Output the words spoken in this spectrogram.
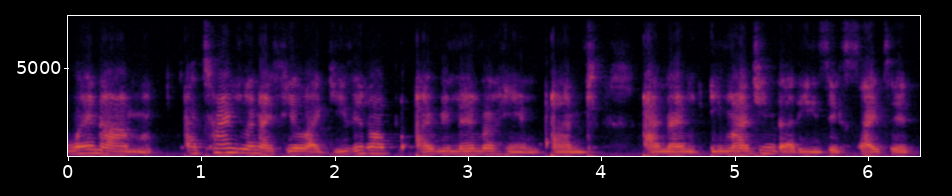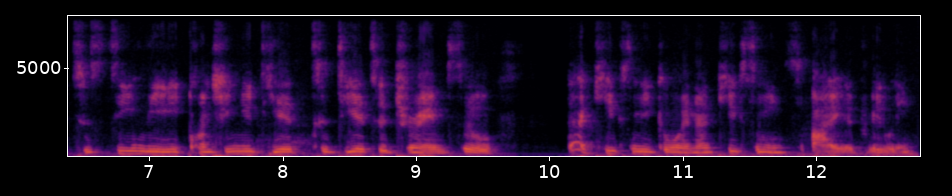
when um at times when I feel like giving up, I remember him and and I imagine that he's excited to see me continue dare to dare to dream. So that keeps me going and keeps me inspired really.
